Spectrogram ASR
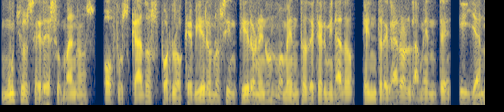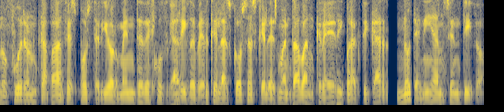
Muchos seres humanos, ofuscados por lo que vieron o sintieron en un momento determinado, entregaron la mente, y ya no fueron capaces posteriormente de juzgar y de ver que las cosas que les mandaban creer y practicar, no tenían sentido.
